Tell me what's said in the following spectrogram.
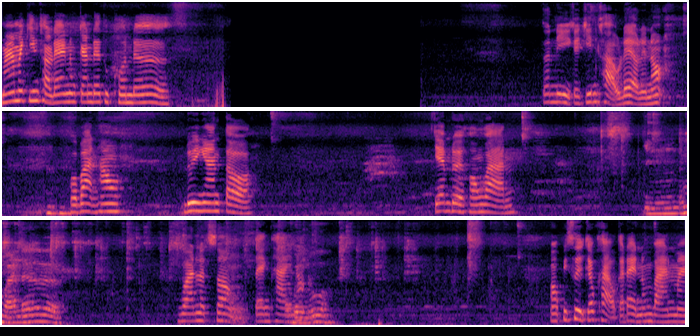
มามากินข้าวแรงน้ำกันเด้อทุกคนเด้อตอนนี้ก็กินข้าวแล้วเลยเนาะเพอบ้านเฮา ลุยงานต่อ แจ้มด้วยของหวาน กินน้ำหวานเด้อหวานละซ่อง แตงไทยเอาเบิ่เนาะงดูออกไปซื้อกับข้าวก็ได้น้ำหวานมา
